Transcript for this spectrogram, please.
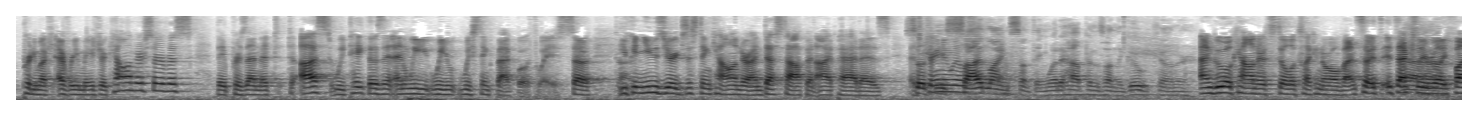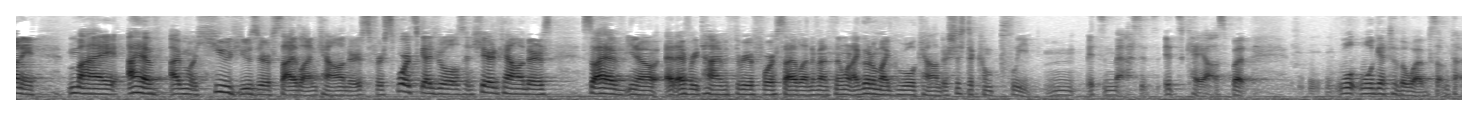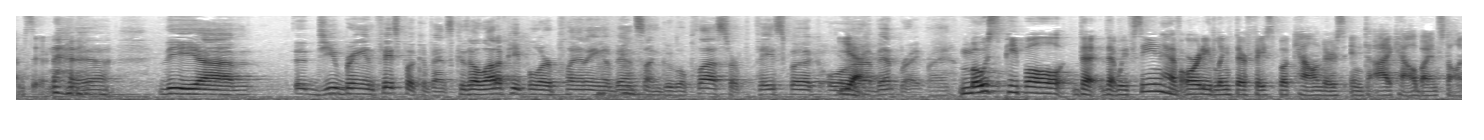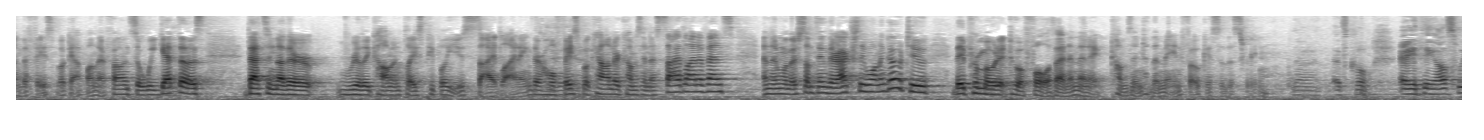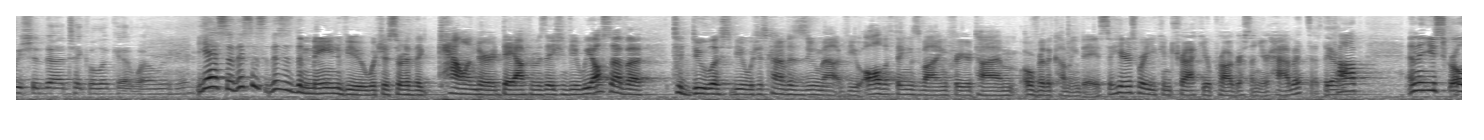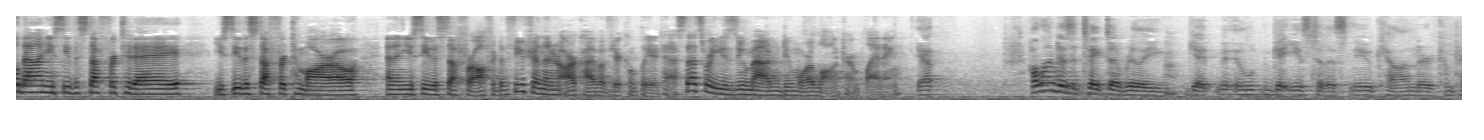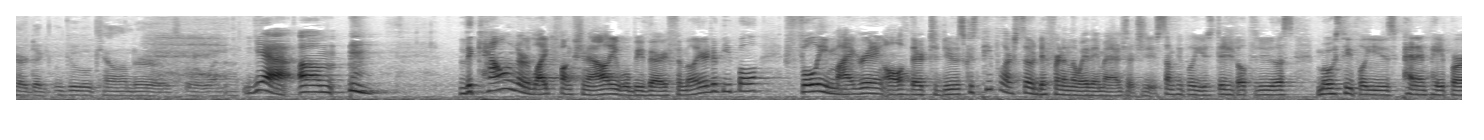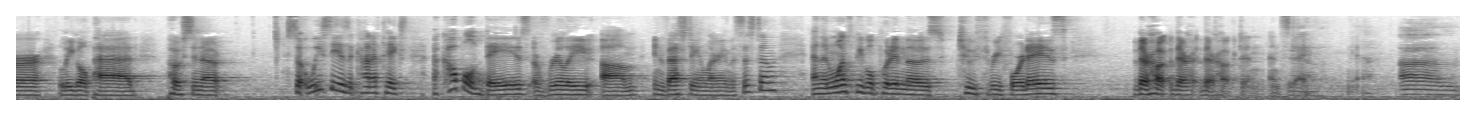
pretty much every major calendar service. They present it to us. We take those in and we, we, we sync back both ways. So you can use your existing calendar on desktop and iPad as, as So if you sideline something, what happens on the Google Calendar? on Google Calendar, it still looks like a normal event. So it's, it's actually Ah. really funny. My, I have, I'm a huge user of sideline calendars for sports schedules and shared calendars. So I have, you know, at every time three or four sideline events. And when I go to my Google Calendar, it's just a complete, it's a mess. It's, it's chaos. But we'll, we'll get to the web sometime soon. yeah. The um, do you bring in Facebook events? Because a lot of people are planning events on Google Plus or Facebook or Yeah. Eventbrite, right? Most people that, that we've seen have already linked their Facebook calendars into iCal by installing the Facebook app on their phone. So we get those. That's another really common place people use sidelining. Their whole Facebook calendar comes in as sideline events, and then when there's something they actually want to go to, they promote it to a full event, and then it comes into the main focus of the screen. That's cool. Anything else we should uh, take a look at while we're here? Yeah, so this is this is the main view, which is sort of the calendar day optimization view. We also have a to-do list view, which is kind of a zoom out view, all the things vying for your time over the coming days. So here's where you can track your progress on your habits at the Yeah. top. And then you scroll down, you see the stuff for today, you see the stuff for tomorrow, and then you see the stuff for off into the future, and then an archive of your completed tasks. That's where you zoom out and do more long-term planning. Yep. How long does it take to really get get used to this new calendar compared to Google Calendar or, or whatnot? Yeah, um, the calendar-like functionality will be very familiar to people. Fully migrating all of their to-dos, because people are so different in the way they manage their to-dos. Some people use digital to-do lists. Most people use pen and paper, legal pad, post-it note. So what we see is it kind of takes a couple of days of really um, investing and learning the system, and then once people put in those two, three, four days, they're hook, they're they're hooked and, and stay. Yeah. Um,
